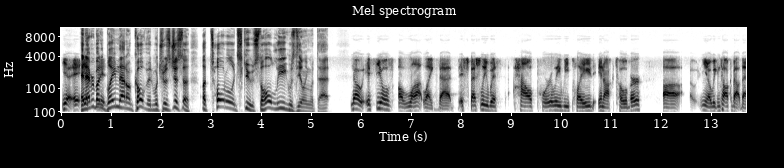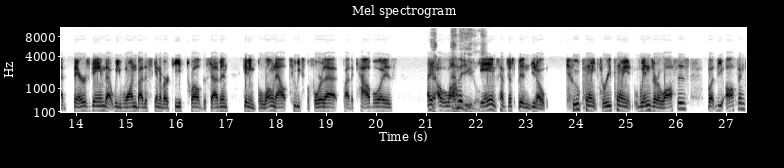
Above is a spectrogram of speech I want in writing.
Yeah, it- And it- everybody it- blamed that on COVID, which was just a, a total excuse. The whole league was dealing with that. No, it feels a lot like that, especially with how poorly we played in October. Uh, you know, we can talk about that Bears game that we won by the skin of our teeth, twelve to seven, getting blown out two weeks before that by the Cowboys. I a lot of the these Eagles. games have just been, you know, two point, three point wins or losses, but the offense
